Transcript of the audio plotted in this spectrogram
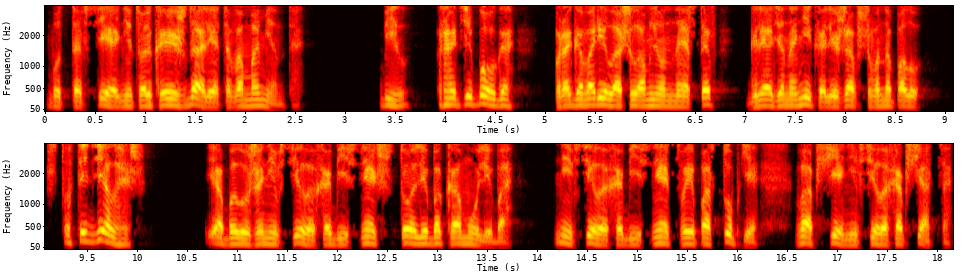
Будто все они только и ждали этого момента. «Билл, ради бога!» — проговорила ошеломленная Стеф, глядя на Ника, лежавшего на полу. «Что ты делаешь?» Я был уже не в силах объяснять что-либо кому-либо. Не в силах объяснять свои поступки, вообще не в силах общаться,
